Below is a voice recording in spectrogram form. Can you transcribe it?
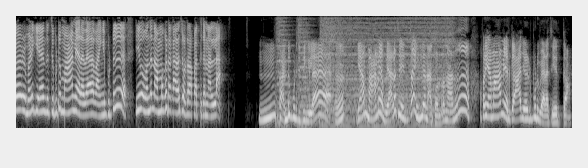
ஏழு மணிக்கு ஏந்திரிச்சுட்டு மாமியாரை வேலை வாங்கிவிட்டு இவன் வந்து நம்ம கிட்ட கதை சொல்கிறா பார்த்துக்க நல்லா. ம் கண்டுபிடிச்சிட்டீங்களே? ம், என் மாமியார் வேலை செய்து தான் இல்லை நான் சொல்கிறேன் நான். அப்புறம் என் மாமியாருக்கு ஆதி எடுப்புடு வேலை செய்து தான்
